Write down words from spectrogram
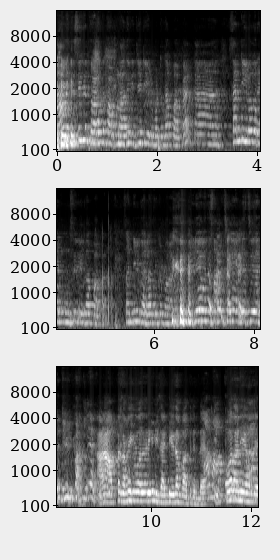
நாளைக்கு சீரியல் தொடர்ந்து பார்ப்போம் அது விஜய் டிவியில் மட்டும் தான் பார்ப்பேன். சன் டிவியில் ஒரு ரெண்டு மூணு சீரியல் தான் பார்ப்பேன். சன் எல்லாம் திட்ட போறாங்க. ஆனா அப்ப சமைக்கும் போது வரைக்கும் நீ சன் டிவி தான் பாத்துட்டு இருந்த. இப்போதான் நீ வந்து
